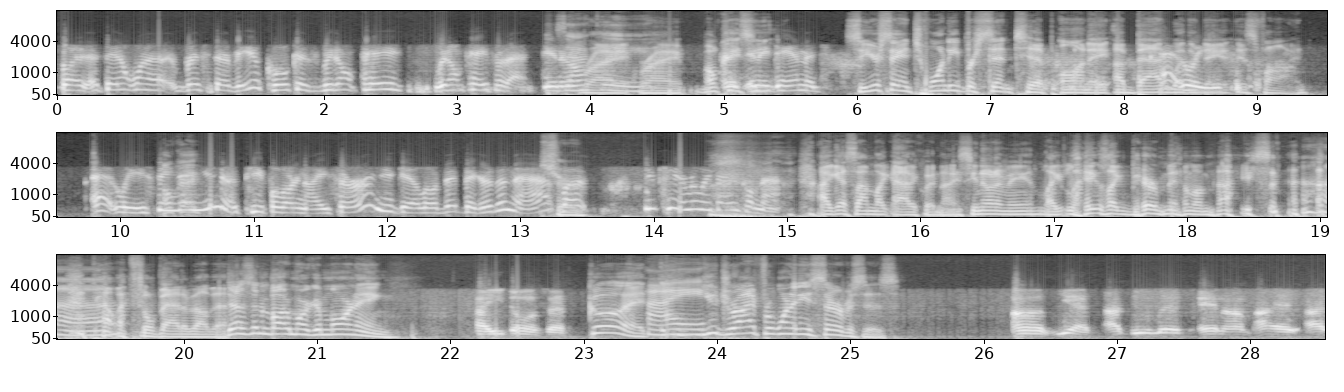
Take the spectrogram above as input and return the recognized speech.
But if they don't want to risk their vehicle, because we don't pay, we don't pay for that. You know, Right, right. Okay, so, Any you- damage. so you're saying 20% tip on a, a bad At weather day is fine. At least, and then you know people are nicer, and you get a little bit bigger than that. Sure. But you can't really bank on that. I guess I'm like adequate nice. You know what I mean? Like like, like bare minimum nice. now I feel bad about that. Justin in Baltimore, good morning. How you doing, sir? Good. Hi. You drive for one of these services. Um, yes, I do live, and um, I I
